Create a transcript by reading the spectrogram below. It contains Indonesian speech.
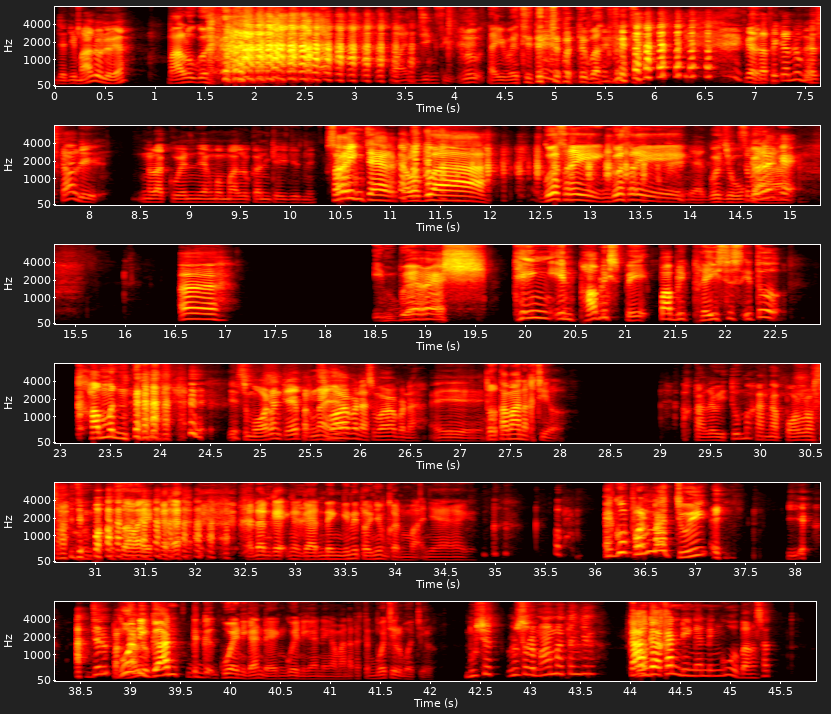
Jadi malu lo ya? Malu gue. Anjing sih. Lu tai banget sih itu sepatu bangsat. Gak, tapi kan lu gak sekali ngelakuin yang memalukan kayak gini. Sering cer kalau gua. Gua sering, gua sering. Ya, gue juga. Sebenarnya kayak eh embarrass thing in public space, public places itu common. ya semua orang kayak pernah semua ya. orang pernah, semua orang pernah. Iya. Terutama anak kecil. Ah, Kalau itu mah karena polos aja, Pak Pak. salah ya. Kadang kayak ngegandeng gini taunya bukan emaknya. Eh gue pernah cuy. Anjir, Gue pernah lu. digandeng, gue yang digandeng, gue yang digandeng sama anak kecil, bocil bocil. Buset, lu serem amat anjir. Kagak kan digandeng gue bangsat.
